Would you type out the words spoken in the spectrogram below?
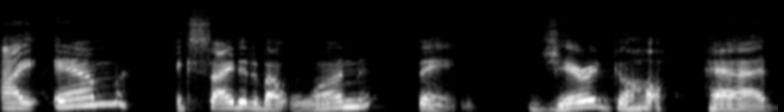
I am excited about one thing. Jared Goff had,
